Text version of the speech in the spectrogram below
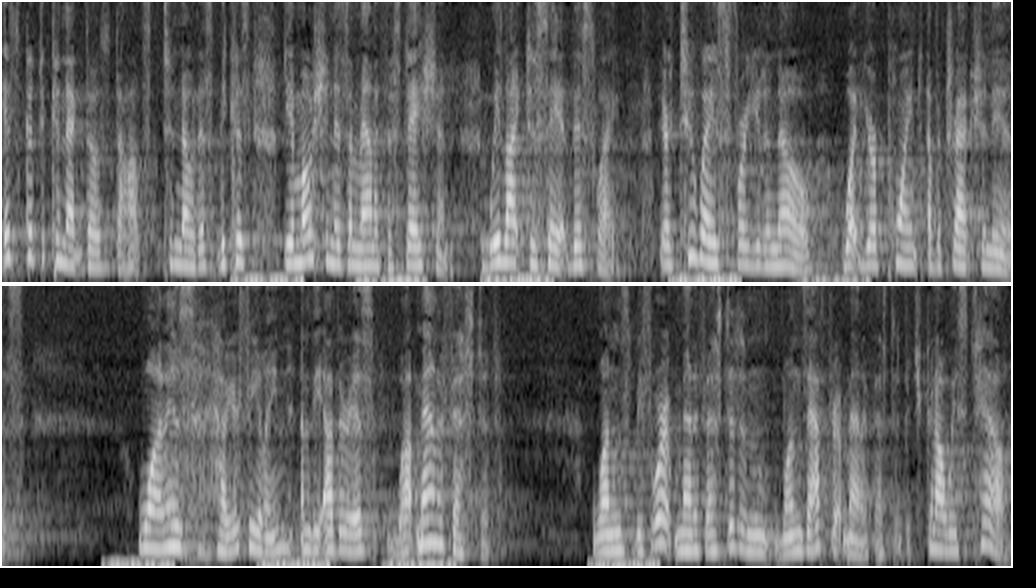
It's good to connect those dots to notice because the emotion is a manifestation. We like to say it this way there are two ways for you to know what your point of attraction is. One is how you're feeling, and the other is what manifested. One's before it manifested, and one's after it manifested, but you can always tell.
